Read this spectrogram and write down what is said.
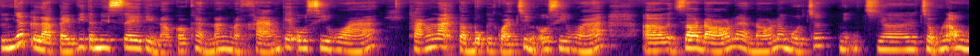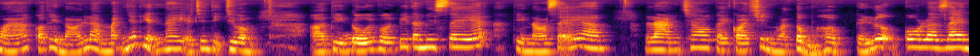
Thứ nhất là cái vitamin C thì nó có khả năng là kháng cái oxy hóa, kháng lại toàn bộ cái quá trình oxy hóa. À, do đó là nó là một chất những chống lão hóa có thể nói là mạnh nhất hiện nay ở trên thị trường. À, thì đối với vitamin C ấy, thì nó sẽ làm cho cái quá trình mà tổng hợp cái lượng collagen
